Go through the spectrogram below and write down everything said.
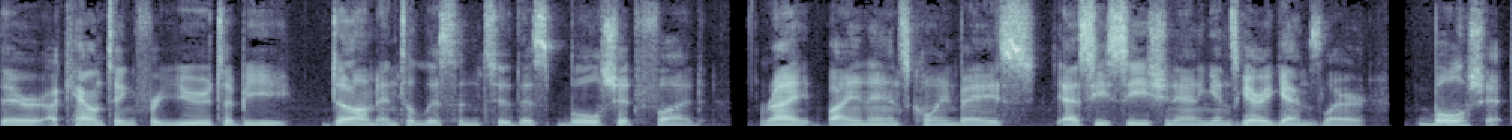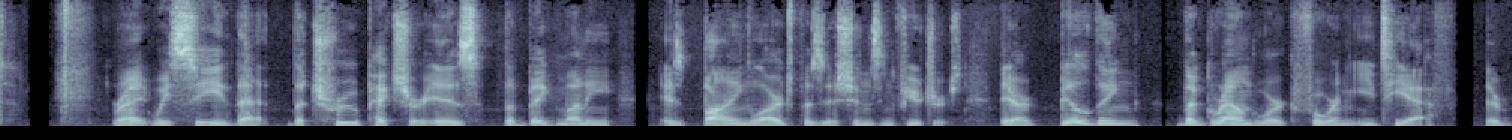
they're accounting for you to be dumb and to listen to this bullshit FUD, right? Binance, Coinbase, SEC shenanigans, Gary Gensler, bullshit, right? We see that the true picture is the big money is buying large positions in futures. They are building the groundwork for an ETF. They're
